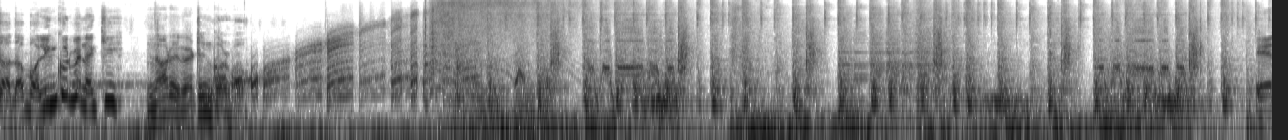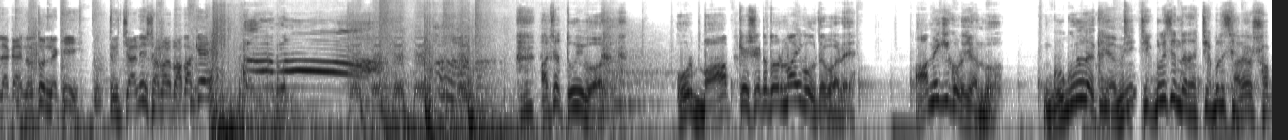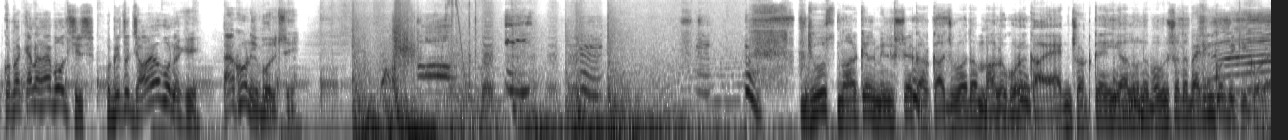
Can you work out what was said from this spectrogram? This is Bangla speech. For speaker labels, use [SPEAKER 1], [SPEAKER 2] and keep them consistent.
[SPEAKER 1] দাদা বোলিং করবে নাকি?
[SPEAKER 2] না রে ব্যাটিং করব।
[SPEAKER 3] এ এলাকায় নতুন নাকি? তুই জানিস আমার বাবাকে?
[SPEAKER 2] আচ্ছা তুই বল। ওর বাপকে সেটা তোর মাই বলতে পারে। আমি কি করে জানব? গুগল নাকি আমি?
[SPEAKER 4] ঠিক বলেছেন দাদা ঠিক বলেছেন।
[SPEAKER 5] আরে সব কথা কেন হয় বলছিস? ওকে তো জামাইবো নাকি?
[SPEAKER 2] এখনই বলছি। জুস নারকেল মিল্কশেক আর কাজু বাদাম ভালো করে খা এক ঝটকা এই আলোলে ভবিষ্যতে ব্যাটিং করবি কি করে?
